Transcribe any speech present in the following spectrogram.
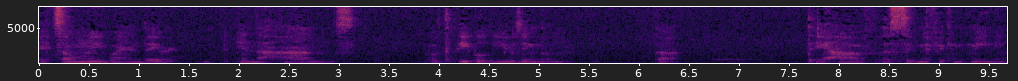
It's only when they are in the hands of the people using them that they have a significant meaning.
